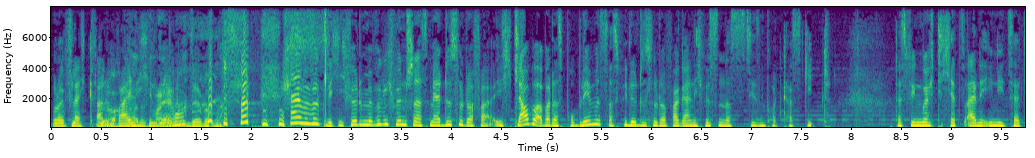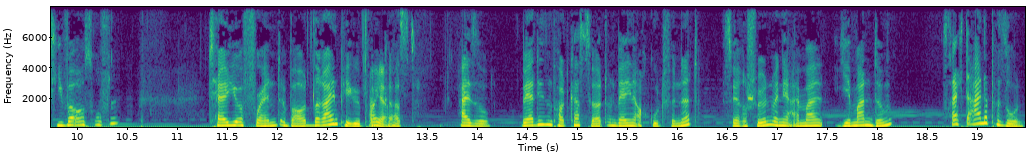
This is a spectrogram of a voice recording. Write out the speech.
oder vielleicht gerade weil ich ihn selber. selber Nein, aber wirklich. Ich würde mir wirklich wünschen, dass mehr Düsseldorfer. Ich glaube aber, das Problem ist, dass viele Düsseldorfer gar nicht wissen, dass es diesen Podcast gibt. Deswegen möchte ich jetzt eine Initiative ausrufen. Tell your friend about the Rheinpegel-Podcast. Ah, ja. Also, wer diesen Podcast hört und wer ihn auch gut findet, es wäre schön, wenn ihr einmal jemandem es reicht eine Person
